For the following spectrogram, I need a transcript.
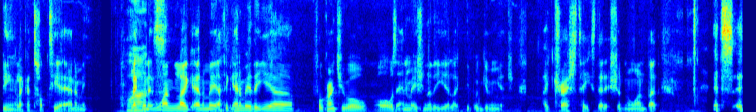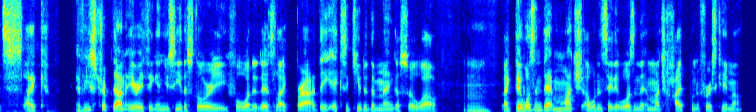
being like a top tier anime. Like when it won like anime, I think anime of the year for Crunchyroll or was it animation of the year? Like people giving it like trash takes that it shouldn't have won. But it's it's like if you strip down everything and you see the story for what it is, like bruh, they executed the manga so well. Mm, Like there wasn't that much. I wouldn't say there wasn't that much hype when it first came out,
